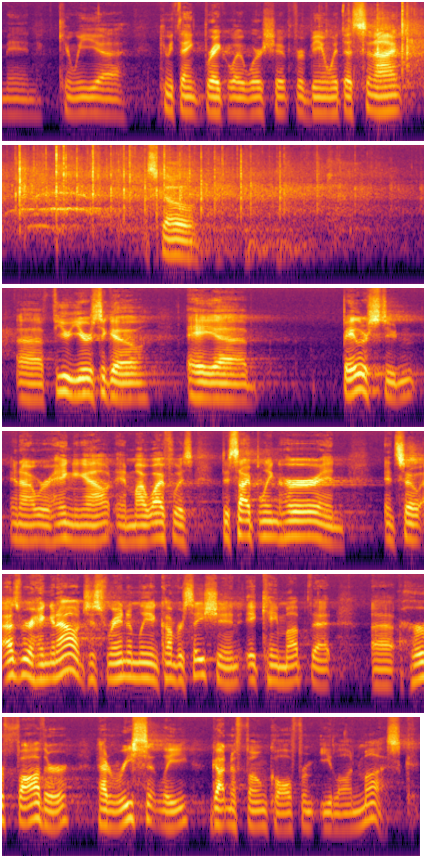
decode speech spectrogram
Amen. Can we, uh, can we thank Breakaway Worship for being with us tonight? Let's go. a few years ago, a uh, Baylor student and I were hanging out, and my wife was discipling her. And, and so, as we were hanging out, just randomly in conversation, it came up that uh, her father had recently gotten a phone call from Elon Musk.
